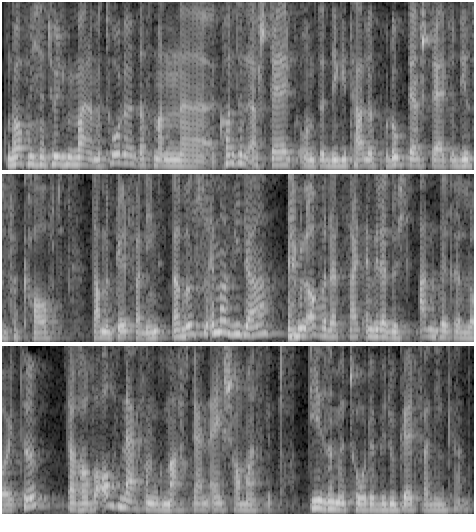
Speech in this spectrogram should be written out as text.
und hoffentlich natürlich mit meiner Methode, dass man äh, Content erstellt und äh, digitale Produkte erstellt und diese verkauft, damit Geld verdient, dann wirst du immer wieder im Laufe der Zeit entweder durch andere Leute darauf aufmerksam gemacht werden, ey, schau mal, es gibt doch diese Methode, wie du Geld verdienen kannst.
